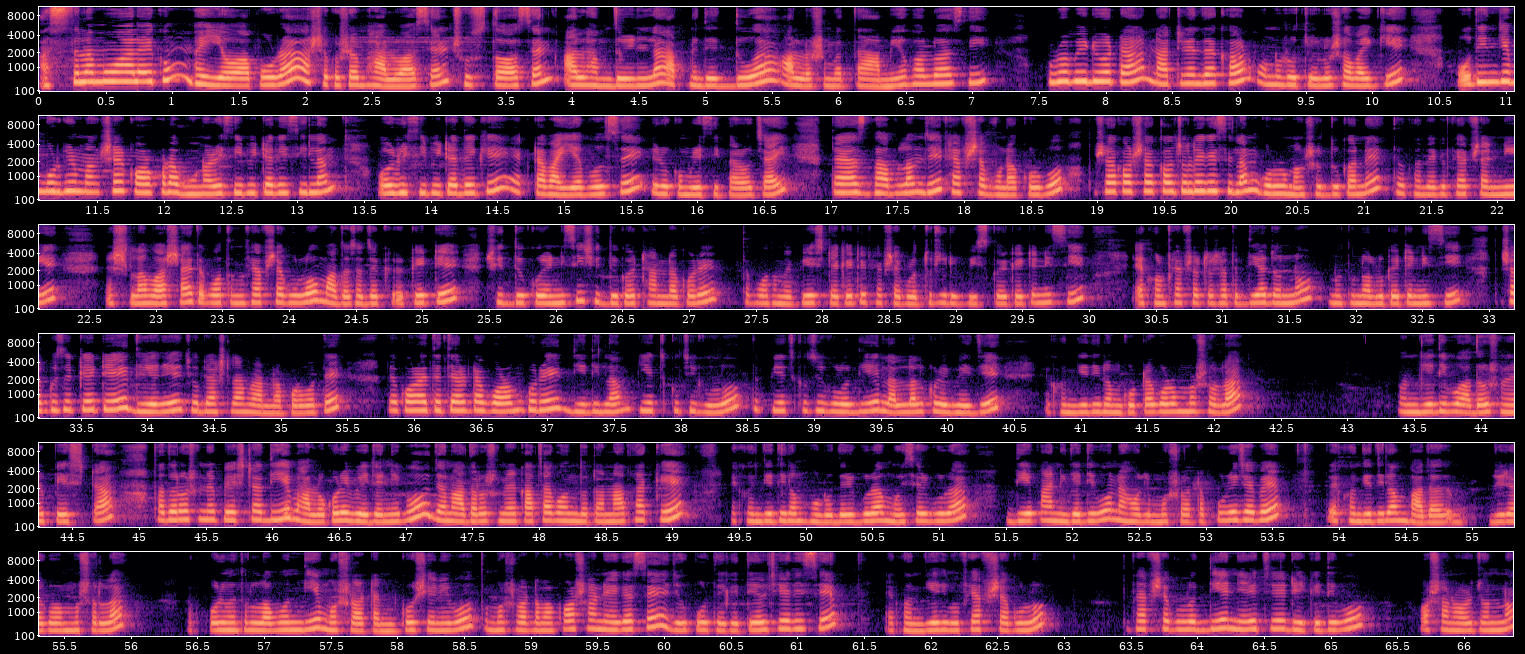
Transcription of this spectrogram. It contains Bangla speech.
আসসালামু আলাইকুম। ভাইয়া আপুরা, আশা করি সব ভালো আছেন, সুস্থ আছেন। আলহামদুলিল্লাহ, আপনাদের দোয়া আল্লাহ সময় আমিও ভালো আছি। পুরো ভিডিওটা না টেনে দেখার অনুরোধ রইল সবাইকে। ওদিন যে মুরগির মাংসের কড়কড়া ভুনা রেসিপিটা দিয়েছিলাম ওই রেসিপিটা দেখে একটা ভাইয়া বলছে এরকম রেসিপি আরও চাই। তাই আজ ভাবলাম যে ফ্যাপসা ভুনা করব। তো সকাল সকাল চলে গেছিলাম গরুর মাংসের দোকানে, তো ওখান থেকে ফ্যাপসা নিয়ে আসলাম বাসায়। তো প্রথমে ফ্যাপসাগুলো মাদা সাজা কেটে সিদ্ধ করে নিছি, সিদ্ধ করে ঠান্ডা করে। তো প্রথমে পেঁয়াজটা কেটে ফ্যাপসাগুলো ছোটো ছোটো পিস করে কেটে নিছি। এখন ফ্যাপসাটার সাথে দেওয়ার জন্য নতুন আলু কেটে নিছি। সব কিছু কেটে ধুয়ে দিয়ে চলে আসলাম রান্না পর্বতে। তো কড়াইতে তেলটা গরম করে দিয়ে দিলাম পেঁয়াজ কুচিগুলো। তো পেঁয়াজ কুচিগুলো দিয়ে লাল লাল করে ভেজে এখন দিয়ে দিলাম গোটা গরম মশলা। এখন দিয়ে দিব আদা রসুনের পেস্টটা। আদা রসুনের পেস্টটা দিয়ে ভালো করে ভেজে নিব যেন আদা রসুনের কাঁচা গন্ধটা না থাকে। এখন দিয়ে দিলাম হলুদের গুঁড়া, মরিচের গুঁড়া। দিয়ে পানি দিয়ে দিব না হলে মশলাটা পুড়ে যাবে। তো এখন দিয়ে দিলাম ভাজা জিরা গরম মশলা। পরিমতো লবণ দিয়ে মশলাটা আমি কষিয়ে নিব। তো মশলাটা আমার কষানো হয়ে গেছে যে উপর থেকে তেল ছেড়ে দিছে। এখন দিয়ে দিব ফ্যাপসাগুলো। তো ফ্যাপসাগুলো দিয়ে নেড়ে চেড়ে ঢেকে দেবো কষানোর জন্য।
